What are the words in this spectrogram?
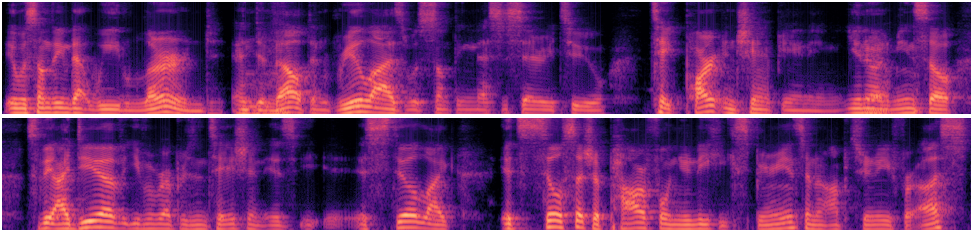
It was something that we learned and Mhm. developed and realized was something necessary to take part in championing. You know what I mean? So so the idea of even representation is is still like it's still such a powerful and unique experience and an opportunity for us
